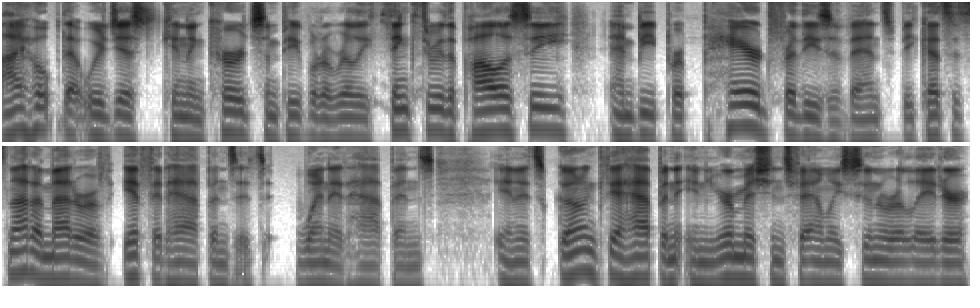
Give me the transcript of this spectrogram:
I hope that we just can encourage some people to really think through the policy and be prepared for these events because it's not a matter of if it happens, it's when it happens. And it's going to happen in your missions family sooner or later.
